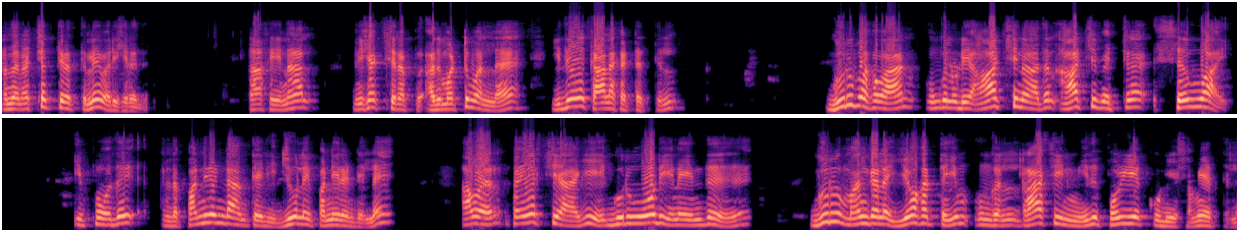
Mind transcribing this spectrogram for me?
அந்த நட்சத்திரத்திலே வருகிறது. ஆகையினால் மிகச் சிறப்பு. அது மட்டுமல்ல இதே காலகட்டத்தில் குரு பகவான் உங்களுடைய ஆட்சிநாதன் ஆட்சி பெற்ற செவ்வாய் இப்போது அந்த பன்னிரெண்டாம் தேதி ஜூலை பன்னிரெண்டில் அவர் பெயர்ச்சியாகி குருவோடு இணைந்து குரு மங்கள யோகத்தையும் உங்கள் ராசியின் மீது பொழியக்கூடிய சமயத்துல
